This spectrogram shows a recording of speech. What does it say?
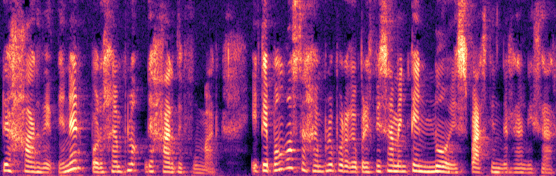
dejar de tener, por ejemplo, dejar de fumar. Y te pongo este ejemplo porque precisamente no es fácil de realizar.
